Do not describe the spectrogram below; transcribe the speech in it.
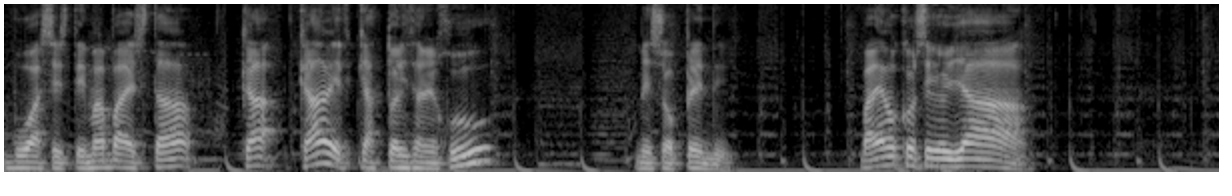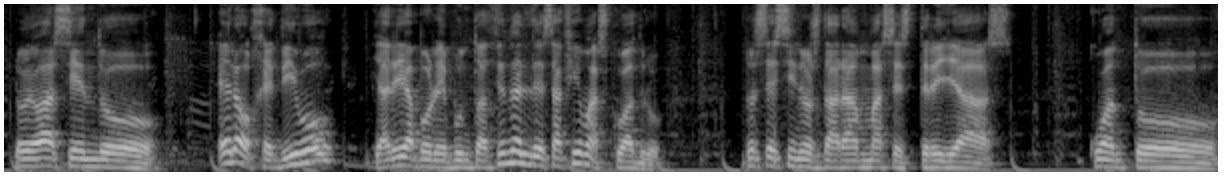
buas, este mapa está... cada vez que actualizan el juego, me sorprende. Vale, hemos conseguido ya lo que va siendo el objetivo. Y arriba pone puntuación del desafío más 4. No sé si nos darán más estrellas cuanto...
